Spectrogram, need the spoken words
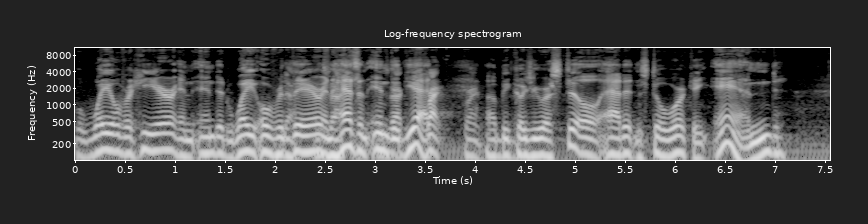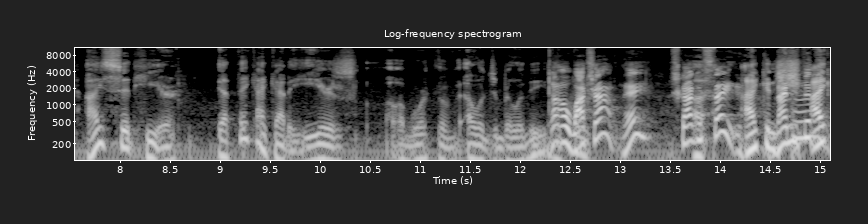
way over here and ended way over there and hasn't ended exactly. yet Right, right. Uh, because you are still at it and still working. And I sit here. I think I got a year's worth of eligibility. Oh, watch out. Hey, Chicago State. Uh, I can sh- I can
